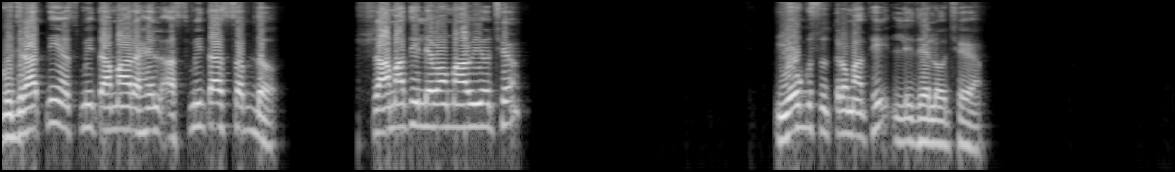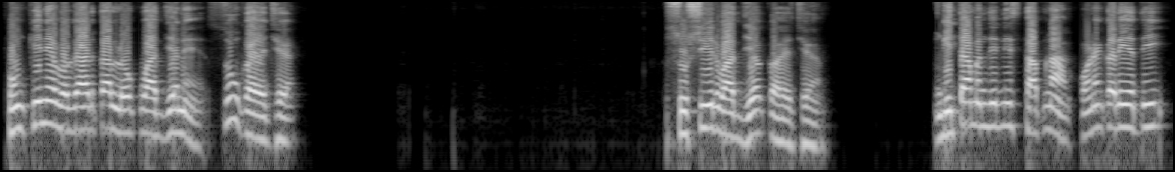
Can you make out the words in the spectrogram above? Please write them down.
ગુજરાતની અસ્મિતામાં રહેલ અસ્મિતા શબ્દ શામાંથી લેવામાં આવ્યો છે? યોગ સૂત્રમાંથી લીધેલો છે. ફૂંકીને વગાડતા લોકવાદ્યને શું કહે છે? સુશીર વાદ્ય કહે છે. ગીતા મંદિરની સ્થાપના કોણે કરી હતી?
